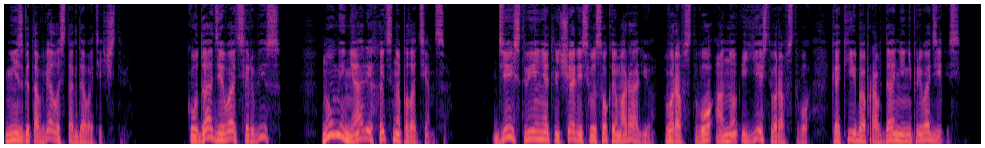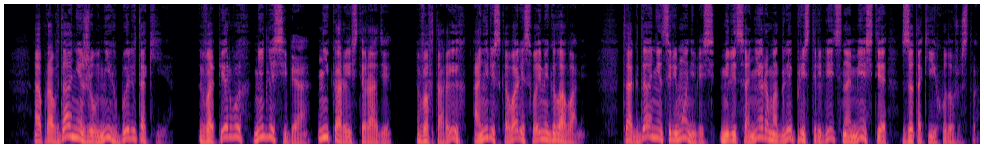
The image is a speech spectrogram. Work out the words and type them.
не изготовлялось тогда в Отечестве. Куда девать сервиз? Ну, меняли хоть на полотенце. Действия не отличались высокой моралью. Воровство, оно и есть воровство, какие бы оправдания ни приводились. Оправдания же у них были такие. Во-первых, не для себя, не корысти ради. Во-вторых, они рисковали своими головами. Тогда не церемонились, милиционеры могли пристрелить на месте за такие художества.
